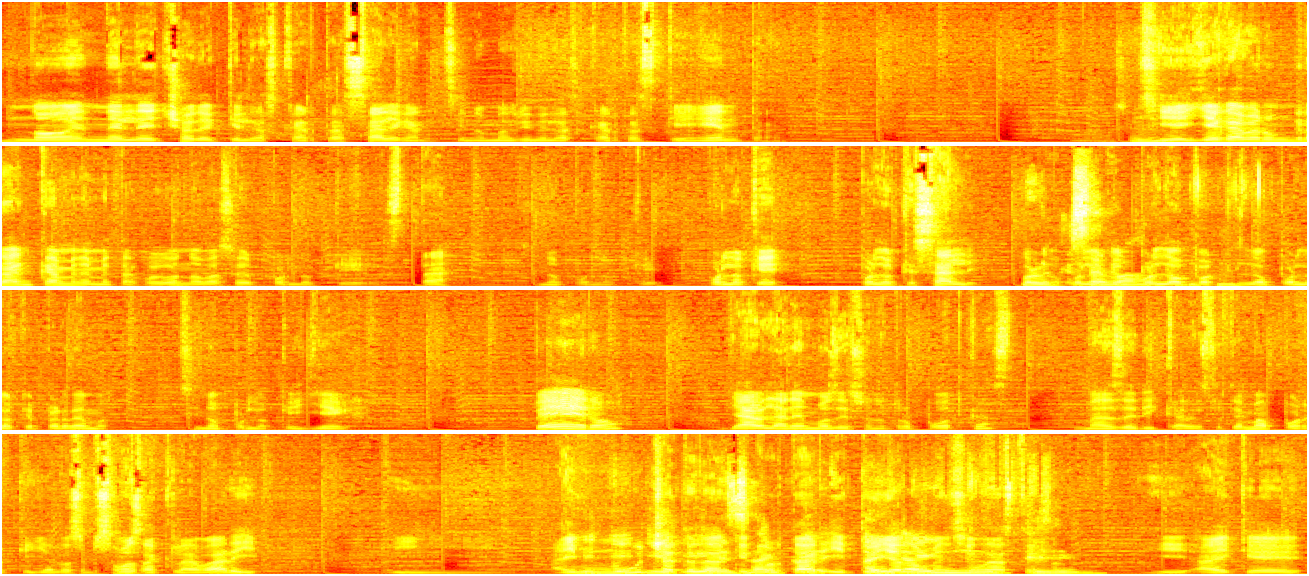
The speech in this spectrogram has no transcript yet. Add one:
no en el hecho de que las cartas salgan, sino más bien de las cartas que entran. Si llega a haber un gran cambio de metajuego, no va a ser por lo que está, sino por lo que, por lo que, por lo que sale, por lo, que, por lo, que perdemos, sino por lo que llega. Pero ya hablaremos de eso en otro podcast, más dedicado a este tema, porque ya nos empezamos a clavar y, hay mucha tela que cortar y tú ya lo mencionaste. Y hay que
